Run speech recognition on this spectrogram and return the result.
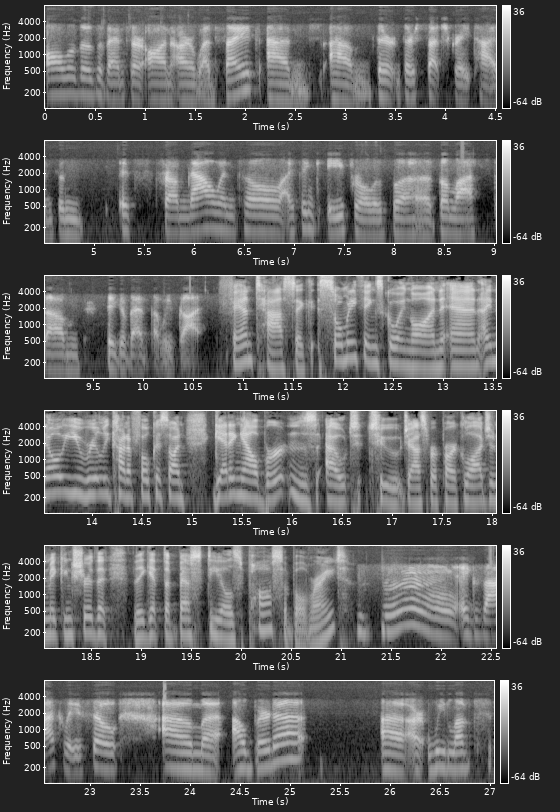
all of those events are on our website, and um, they're they're such great times. And it's from now until I think April is the the last um, big event that we've got. Fantastic! So many things going on, and I know you really kind of focus on getting Albertans out to Jasper Park Lodge and making sure that they get the best deals possible. Right? Mm-hmm, exactly. So, um, Alberta uh, our, we love to,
